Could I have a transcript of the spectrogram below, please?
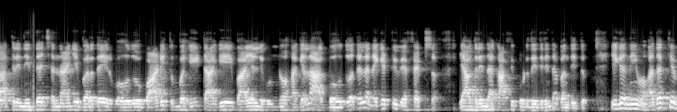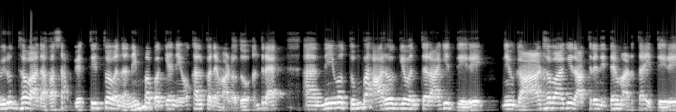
ರಾತ್ರಿ ನಿದ್ದೆ ಚೆನ್ನಾಗಿ ಬರದೇ ಇರಬಹುದು, ಬಾಡಿ ತುಂಬಾ ಹೀಟ್ ಆಗಿ ಬಾಯಲ್ಲಿ ಹುಣ್ಣು ಹಾಗೆಲ್ಲ ಆಗಬಹುದು, ಅದೆಲ್ಲ ನೆಗೆಟಿವ್ ಎಫೆಕ್ಟ್ಸ್ ಯಾವ್ದ್ರಿಂದ ಕಾಫಿ ಕುಡಿದಿದ್ರಿಂದ ಬಂದಿದ್ದು. ಈಗ ನೀವು ಅದಕ್ಕೆ ವಿರುದ್ಧವಾದ ಹೊಸ ವ್ಯಕ್ತಿತ್ವವನ್ನ ನಿಮ್ಮ ಬಗ್ಗೆ ನೀವು ಕಲ್ಪನೆ ಮಾಡೋದು. ಅಂದ್ರೆ ನೀವು ತುಂಬಾ ಆರೋಗ್ಯವಂತರಾಗಿದ್ದೀರಿ, ನೀವು ಗಾಢವಾಗಿ ರಾತ್ರಿ ನಿದ್ದೆ ಮಾಡ್ತಾ ಇದ್ದೀರಿ,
